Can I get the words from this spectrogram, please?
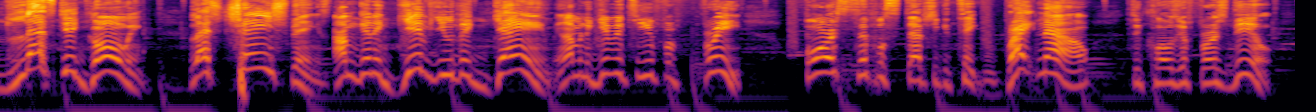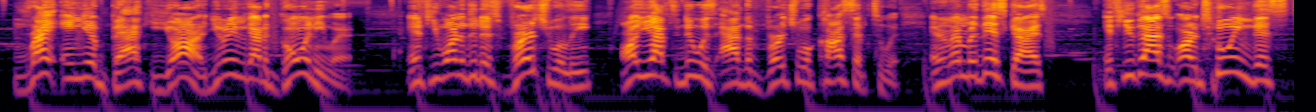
Let's get going. Let's change things. I'm going to give you the game and I'm going to give it to you for free. Four simple steps you can take right now to close your first deal right in your backyard. You don't even got to go anywhere. And if you want to do this virtually, all you have to do is add the virtual concept to it. And remember this, guys, if you guys are doing this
